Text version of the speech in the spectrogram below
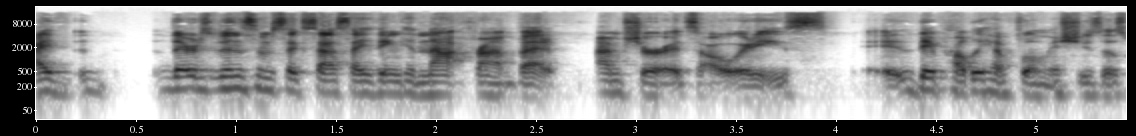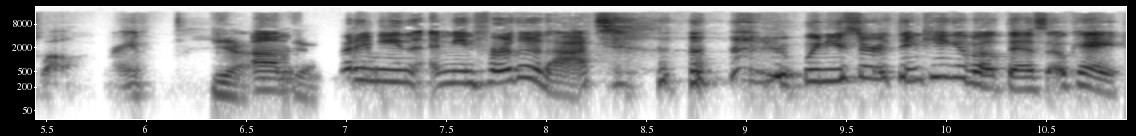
I there's been some success, I think, in that front, but I'm sure it's always they probably have foam issues as well, right? Yeah, um, yeah. But I mean, I mean, further that when you start thinking about this, okay,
